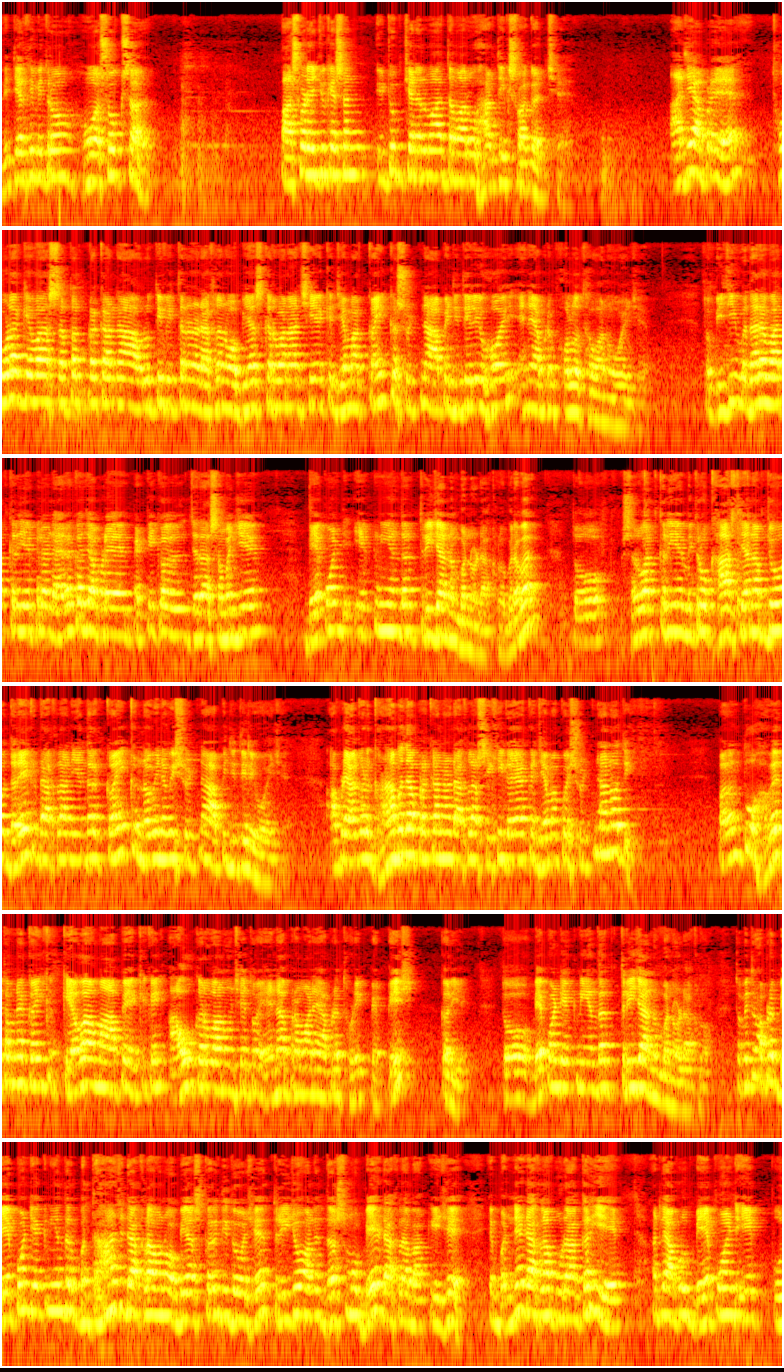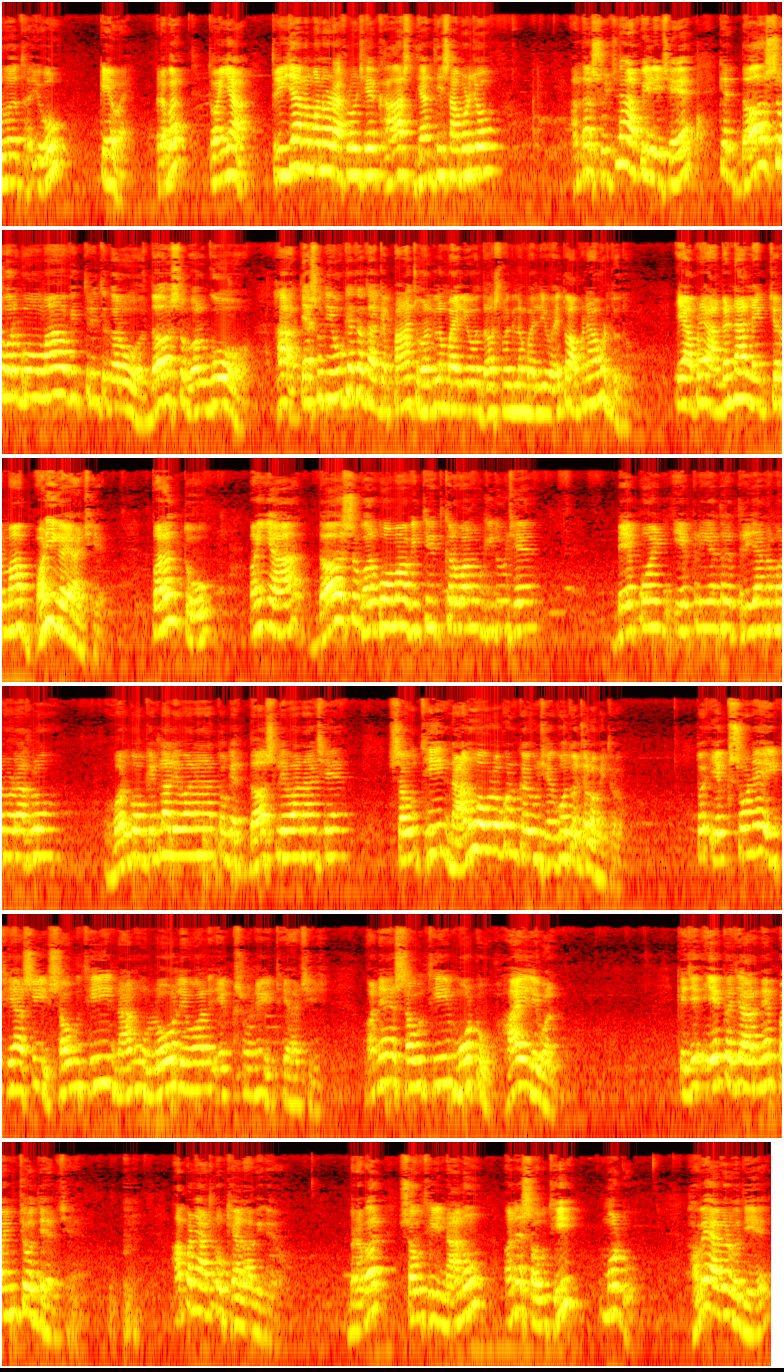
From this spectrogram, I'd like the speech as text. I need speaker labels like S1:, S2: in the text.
S1: વિદ્યાર્થી મિત્રો, હું Ashok sir. Password education YouTube ચેનલમાં તમારું હાર્દિક સ્વાગત છે. આજે આપણે થોડાક એવા સતત પ્રકારના આવૃત્તિ વિતરણ દાખલાનો અભ્યાસ કરવાના છીએ કે જેમાં કંઈક સૂચના આપી દીધેલી હોય એને આપણે ફોલો થવાનું હોય છે. તો બીજી વધારે વાત કરીએ પેલા ડાયરેક્ટ જ આપણે પ્રેક્ટિકલ જરા સમજીએ. બે પોઈન્ટ એક ની અંદર ત્રીજા નંબરનો દાખલો, બરાબર? તો શરૂઆત કરીએ. મિત્રો, ખાસ ધ્યાન આપજો. દરેક દાખલાની અંદર કંઈક નવી નવી સૂચના આપી દીધેલી હોય છે. આપણે આગળ ઘણા બધા પ્રકારના દાખલા શીખી ગયા કે જેમાં કોઈ સૂચના નહોતી. પરંતુ હવે તમને કંઈક કહેવામાં આપે કે કંઈક આવું કરવાનું છે, તો એના પ્રમાણે આપણે થોડીક પ્રેક્ટિસ કરીએ. તો બે પોઈન્ટ એકની અંદર ત્રીજા નંબરનો દાખલો. તો મિત્રો, આપણે બે પોઈન્ટ એકની અંદર બધા જ દાખલાઓનો અભ્યાસ કરી દીધો છે. ત્રીજો અને દસમો બે દાખલા બાકી છે. એ બંને દાખલા પૂરા કરીએ, એટલે આપણું બે પોઈન્ટ એક પૂરું થયું કહેવાય. બરાબર? તો અહીંયા ત્રીજા નંબરનો દાખલો છે, ખાસ ધ્યાનથી સાંભળજો. અંદર સૂચના આપેલી છે કે દસ વર્ગોમાં વિતરિત કરો, દસ વર્ગો. હા, ત્યાં સુધી એવું કહેતા હતા કે પાંચ વર્ગ લંબાઈ લ્યો, દસ વર્ગ લંબાઈ લ્યો, એ તો આપણે આવડતું હતું. એ આપણે આગળના લેક્ચરમાં ભણી ગયા છીએ. પરંતુ અહીંયા દસ વર્ગોમાં વિતરિત કરવાનું કીધું છે. બે પોઈન્ટ એક ની અંદર ત્રીજા નંબરનો દાખલો. વર્ગો કેટલા લેવાના? તો કે દસ લેવાના છે. સૌથી નાનું અવલોકન કયું છે? ગોતો ચલો મિત્રો. તો એકસો ને ઇઠ્યાસી સૌથી નાનું લો લેવલ એકસો ને ઇઠ્યાસી અને સૌથી મોટું હાઈ લેવલ કે જે એક હજાર ને પંચોતેર છે. આપણને આટલો ખ્યાલ આવી ગયો. બરાબર? સૌથી નાનું અને સૌથી મોટું. હવે આગળ વધીએ.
